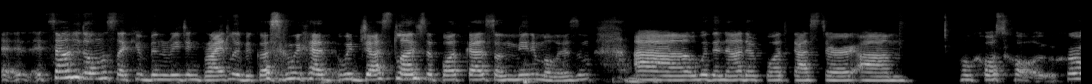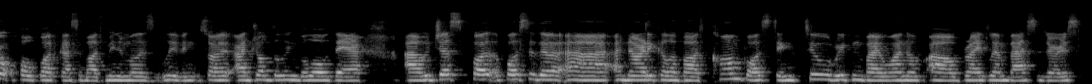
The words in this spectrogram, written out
it. It hounded almost like you've been reading brightly because we had we just launched a podcast on minimalism mm-hmm. uh, with another podcaster um, who hosts her whole podcast about minimalist living. So I, I dropped the link below there. Uh, we just po- posted a, uh, an article about composting too, written by one of our Brightly ambassadors,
